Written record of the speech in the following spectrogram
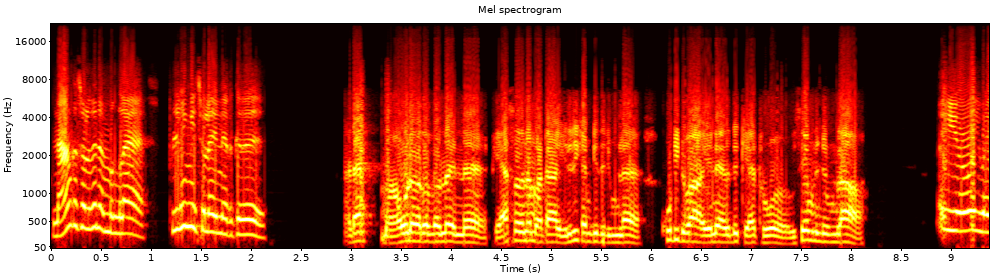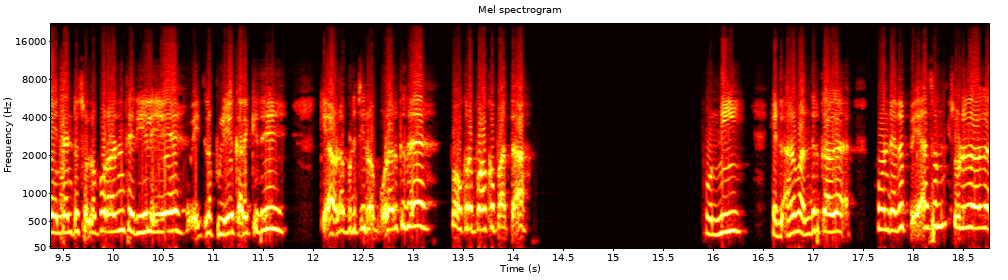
நாங்க சொல்றது நம்புங்களேன். பிள்ளைங்க சொல்ல என்ன இருக்குது? அட மாவுல வரதுன்னா என்ன? பேசதானே மாட்டா. எழுதி கண்டி தெரியும்ல. கூட்டிட்டு வா. என்ன எது கேட்டுருவோம். விஷயம் முடிஞ்சுங்களா ஐயோ இவன் என்னன்ட்டு சொல்ல போறான்னு தெரியலையே. வீட்டுல புளிய கரைக்குது. கேவல பிடிச்சிட போல இருக்குது. போக்குற போக்க பார்த்தா. பொன்னி எல்லாரும் வந்திருக்காங்க. உன்ட ஏதோ பேசணும்னு சொல்லுதாங்க.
